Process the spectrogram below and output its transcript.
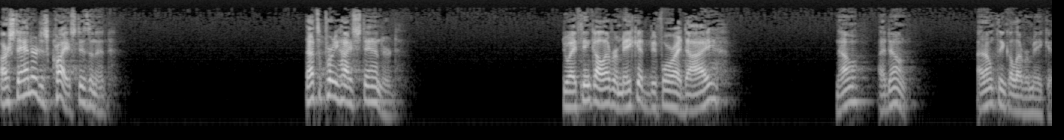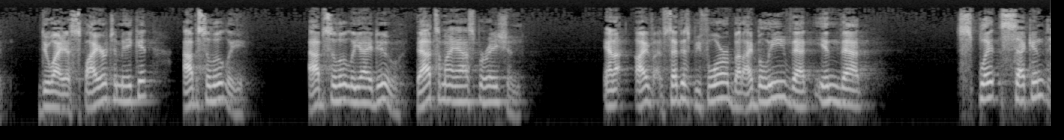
Our standard is Christ, isn't it? That's a pretty high standard. Do I think I'll ever make it before I die? No, I don't. I don't think I'll ever make it. Do I aspire to make it? Absolutely. Absolutely, I do. That's my aspiration. And I've said this before, but I believe that in that split second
